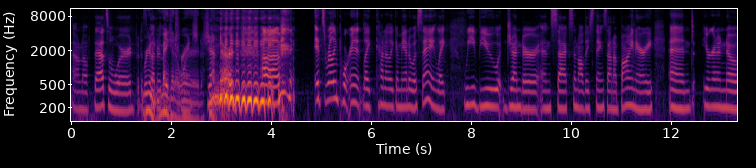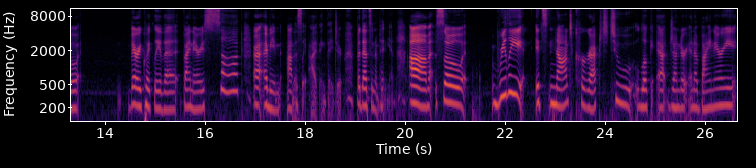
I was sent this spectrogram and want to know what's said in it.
I don't know if that's a word, but it's We're gonna better make than it a word. transgender. um, it's really important, like kind of like Amanda was saying, like we view gender and sex and all these things on a binary, and you're gonna know very quickly that binaries suck. Uh, I mean, honestly, I think they do, but that's an opinion. Um, so really, it's not correct to look at gender in a binary.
